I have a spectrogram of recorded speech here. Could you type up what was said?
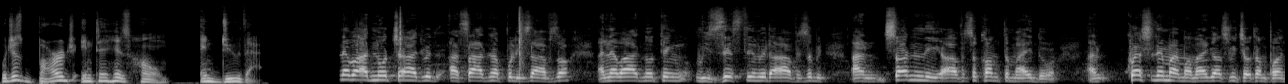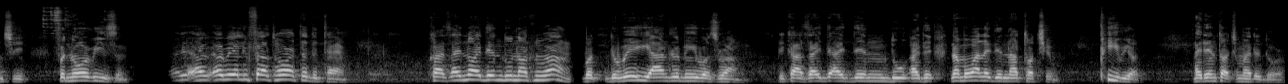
would just barge into his home and do that. I never had no charge with a police officer. I never had nothing resisting with the officer. And suddenly, the officer come to my door and questioning my mom. I just reach out and punch her for no reason. I, I really felt hurt at the time because I know I didn't do nothing wrong. But the way he handled me was wrong. because I, I didn't do, I did, number one, I did not touch him, period. I didn't touch him at the door.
